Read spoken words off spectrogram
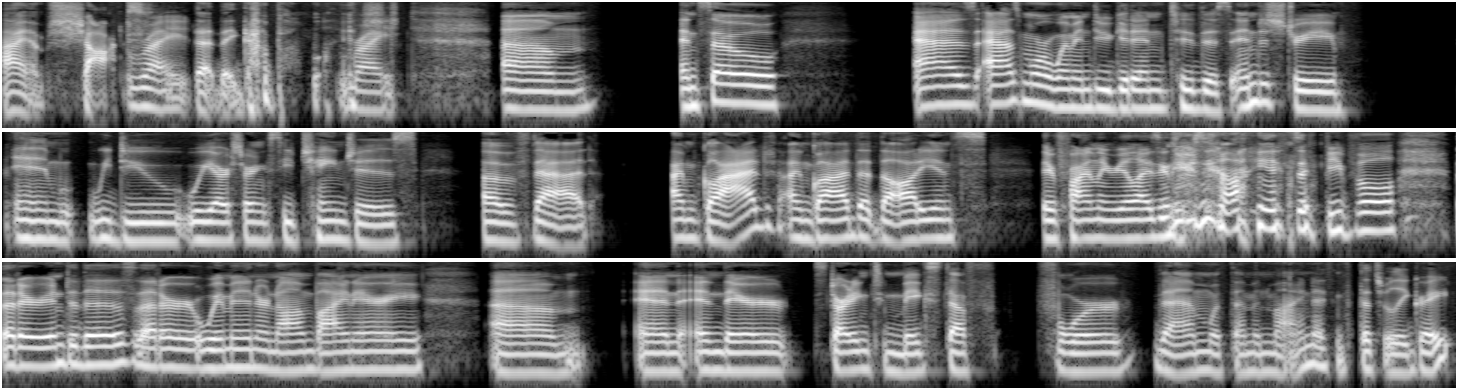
I am shocked Right. that they got published. Right. Um, and so as as more women do get into this industry, and we do, we are starting to see changes of that. I'm glad. I'm glad that the audience they're finally realizing there's an audience of people that are into this that are women or non-binary, um, and and they're starting to make stuff for them with them in mind. I think that's really great.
